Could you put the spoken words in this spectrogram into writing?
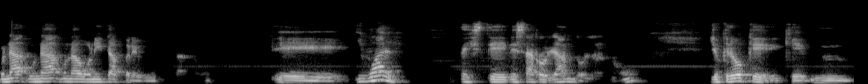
Una, una, bonita pregunta. Eh, igual, este, desarrollándola, ¿no? Yo creo que, que mm,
